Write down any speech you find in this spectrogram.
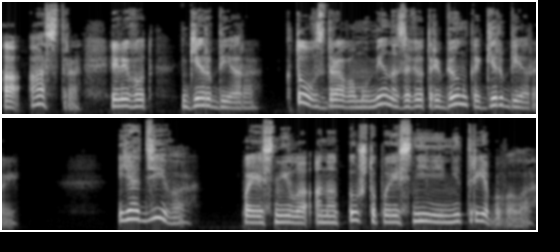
А Астра или вот Гербера кто в здравом уме назовет ребенка Герберой? «Я дива», — пояснила она то, что пояснений не требовала.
